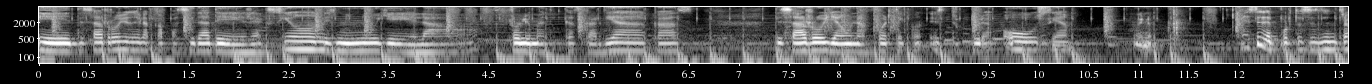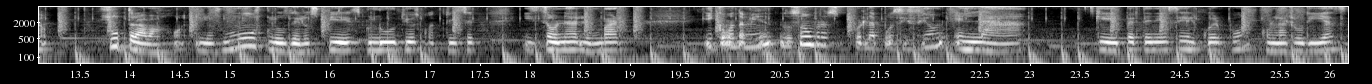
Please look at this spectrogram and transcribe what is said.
eh, desarrollo de la capacidad de reacción, disminuye las problemáticas cardíacas, desarrolla una fuerte estructura ósea. Bueno, este deporte se centra su trabajo en los músculos de los pies, glúteos, cuádriceps y zona lumbar. Y como también los hombros por la posición en la que pertenece el cuerpo con las rodillas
